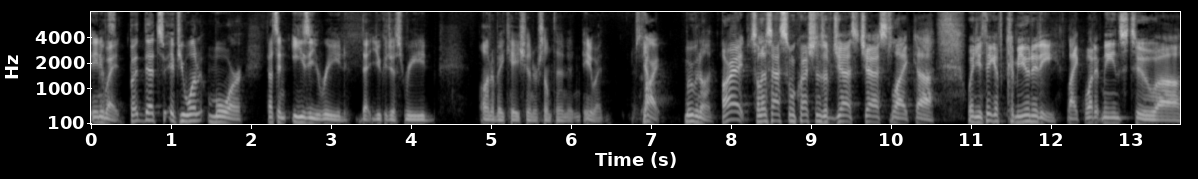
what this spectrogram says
anyway, that's, but that's if you want more, that's an easy read that you could just read on a vacation or something. And anyway, so, all right. Moving on. All right, so let's ask some questions of Jess. Jess, like uh, when you think of community, like what it means to, uh,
